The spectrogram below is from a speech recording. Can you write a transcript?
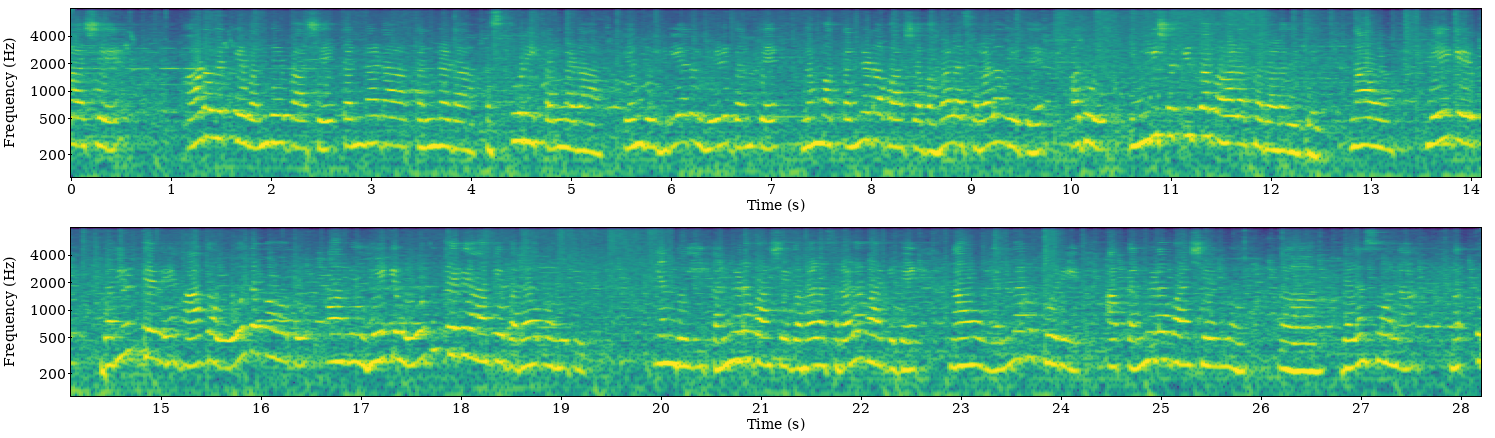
ಭಾಷೆ ಆಡೋದಕ್ಕೆ ಒಂದೇ ಭಾಷೆ, ಕನ್ನಡ ಕನ್ನಡ, ಕಸ್ತೂರಿ ಕನ್ನಡ ಎಂದು ಹಿರಿಯರು ಹೇಳಿದಂತೆ ನಮ್ಮ ಕನ್ನಡ ಭಾಷೆ ಬಹಳ ಸರಳವಿದೆ. ಅದು ಇಂಗ್ಲಿಷಕ್ಕಿಂತ ಬಹಳ ಸರಳವಿದೆ. ನಾವು ಹೇಗೆ ಬರೆಯುತ್ತೇವೆ, ಆಗ ಓದಬಹುದು, ಹಾಗೂ ಹೇಗೆ ಓದುತ್ತೇವೆ, ಹಾಗೆ ಬರೆಯಬಹುದು ಎಂದು ಈ ಕನ್ನಡ ಭಾಷೆ ಬಹಳ ಸರಳವಾಗಿದೆ. ನಾವು ಎಲ್ಲರೂ ಕೂಡಿ ಆ ಕನ್ನಡ ಭಾಷೆಯನ್ನು ಬೆಳೆಸೋಣ. ಮತ್ತು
